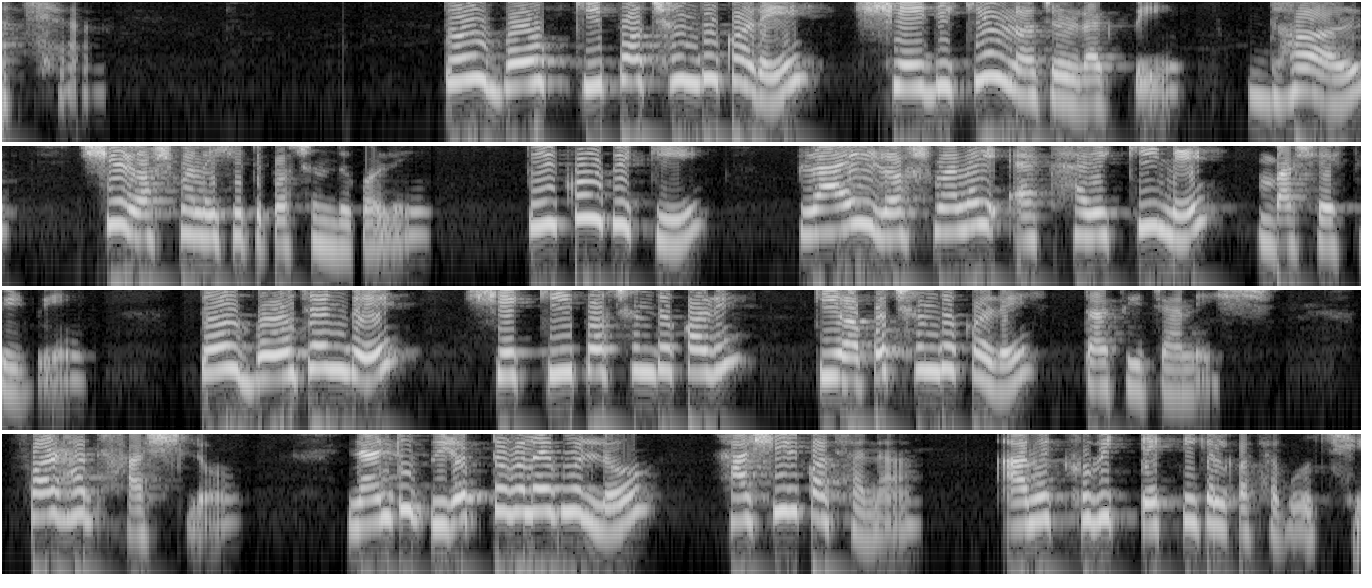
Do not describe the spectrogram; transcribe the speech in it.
আচ্ছা তোর বউ কি পছন্দ করে সেই দিকেও নজর রাখবি। ধর, সে রসমালাই খেতে পছন্দ করে। তুই করবে কি? প্রায় রসমালাই এক হাড়ি কিনে বাসায় ফিরবে। তোর বউ জানবে সে কি পছন্দ করে, কি অপছন্দ করে, তা তুই জানিস। ফরহাদ হাসলো। নান্টু বিরক্ত গলায় বলল, হাসির কথা না, আমি খুবই টেকনিক্যাল কথা বলছি।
